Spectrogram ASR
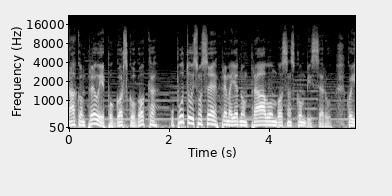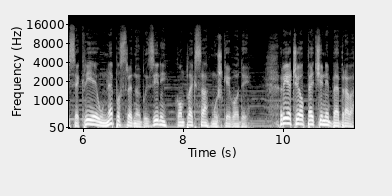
Nakon prelijepog gorskog oka, uputili smo se prema jednom pravom bosanskom biseru, koji se krije u neposrednoj blizini kompleksa muške vode. Riječ je o pećini Bebrava,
